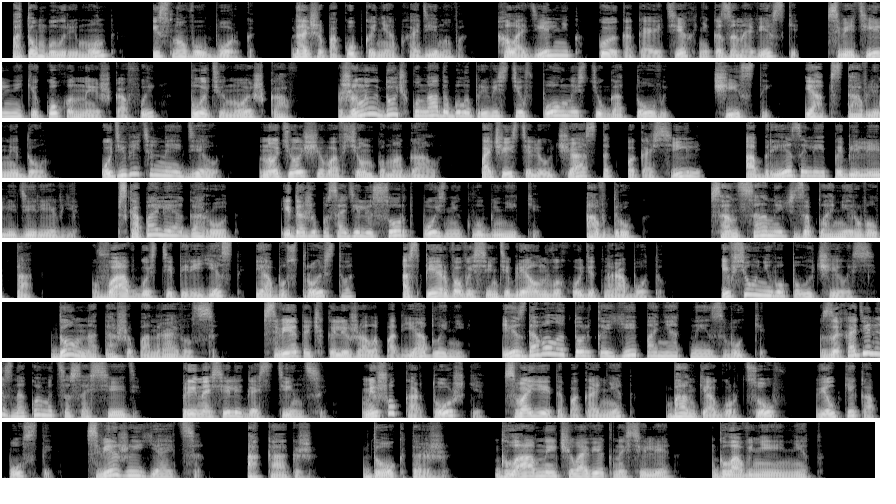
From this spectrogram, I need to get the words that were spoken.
Потом был ремонт и снова уборка. Дальше покупка необходимого. Холодильник, кое-какая техника, занавески, светильники, кухонные шкафы, платяной шкаф. Жену и дочку надо было привести в полностью готовый, чистый и обставленный дом. Удивительное дело, но теща во всем помогала. Почистили участок, покосили, обрезали и побелели деревья, вскопали огород и даже посадили сорт поздней клубники. А вдруг? Сан Саныч запланировал так. В августе переезд и обустройство, а с 1 сентября он выходит на работу. И все у него получилось. Дом Наташе понравился. Светочка лежала под яблоней и издавала только ей понятные звуки. Заходили знакомиться соседи, приносили гостинцы, мешок картошки, своей-то пока нет, банки огурцов, вилки капусты, свежие яйца. А как же? Доктор же. Главный человек на селе. Главнее нет.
